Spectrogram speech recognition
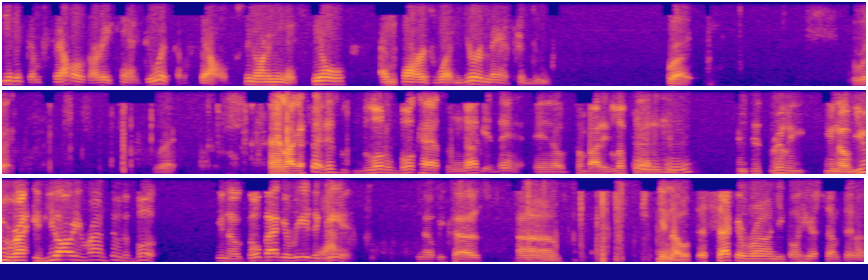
get it themselves or they can't do it themselves. You know what I mean? It's still as mm. far as what you're led to do. Right. Correct. Correct. And like I said, this little book has some nuggets in it. You know, somebody looked at mm-hmm. it and, mm-hmm. and just really, you know, if you run, if you already run through the book, you know, go back and read it again. Yeah. You know, because um, you know, the second run you're gonna hear something or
